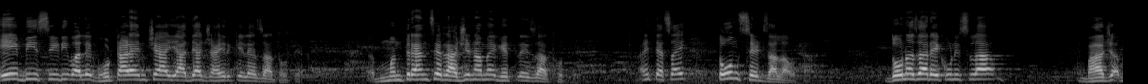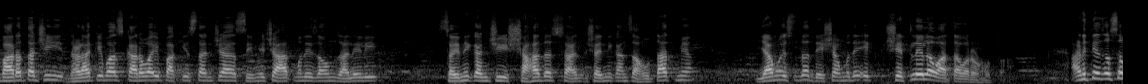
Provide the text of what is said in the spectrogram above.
ए बी सी डीवाले घोटाळ्यांच्या याद्या जाहीर केल्या जात होत्या. मंत्र्यांचे राजीनामे घेतले जात होते. आणि त्याचा एक टोन सेट झाला होता. दोन हजार एकोणीसला भाज भारताची धडाकेबाज कारवाई पाकिस्तानच्या सीमेच्या आतमध्ये जाऊन झालेली. सैनिकांची शहादत शा- सैनिकांचा हुतात्म्य. यामुळे सुद्धा देशामध्ये एक शेतलेलं वातावरण होतं. आणि ते जसं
